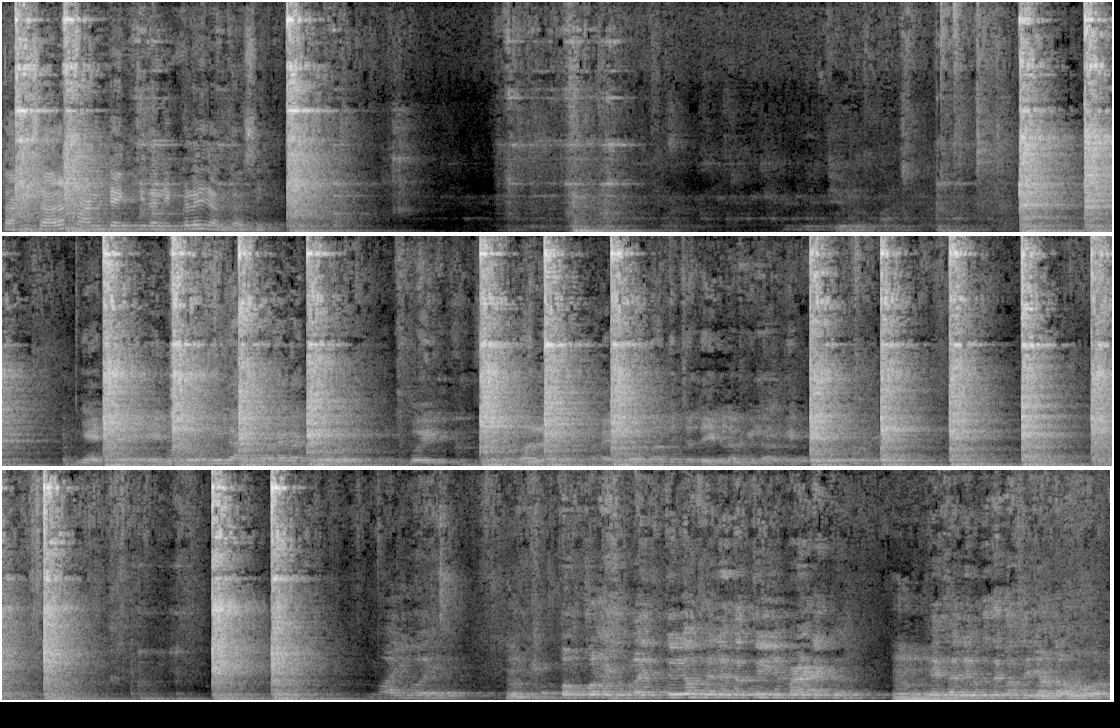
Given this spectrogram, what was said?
ਤਾਂ ਕਿ ਸਾਰਾ ਪਾਣੀ ਟੈਂਕੀ ਦਾ ਨਿਕਲੇ ਜਾਂਦਾ ਸੀ। ਇਹ ਇਹ- ਇਹਨੂੰ ਕੋਈ ਨਹੀਂ ਲੱਗਦਾ ਹੈਗਾ ਜੋ ਕੋਈ ਪਲ ਹੈ ਉਹਨਾਂ ਵਿੱਚ ਦੇਖ ਲਾ ਵੀ ਲਾ ਕੇ। ਵਾਯੂ ਆਈ ਹੂੰ? ਉੱਪਰ ਨੂੰ ਸਪਲਾਈ ਦਿੱਤੀ ਉਹ ਥੱਲੇ ਦਿੱਤੀ ਹੈ ਪੈਂਟ ਇੱਕ। ਹੂੰ। ਇਹ ਥੱਲੇ ਉਹਦੇ ਪਾਸੇ ਜਾਂਦਾ ਹੁਣ ਹੋਰ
